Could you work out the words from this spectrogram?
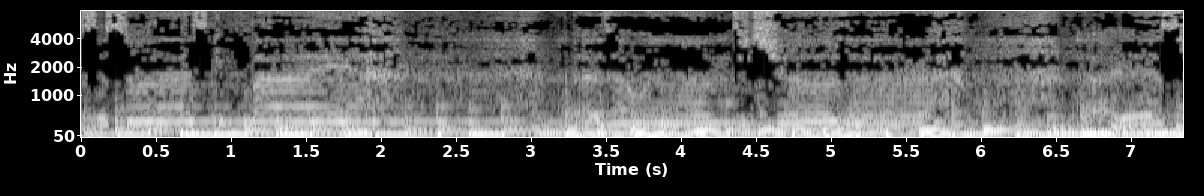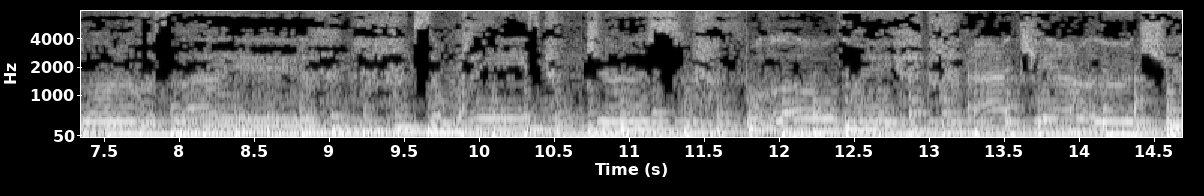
Is this our last goodbye? I thought we loved each other. I guess one of us lied. So please just pull over. I can't look you.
